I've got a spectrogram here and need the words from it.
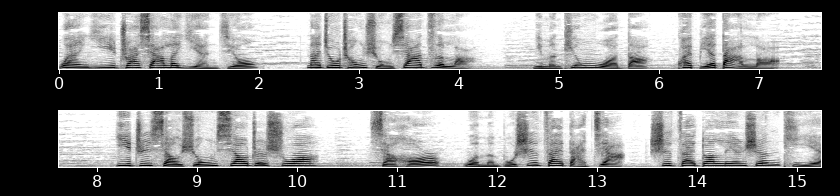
万一抓瞎了眼睛，那就成熊瞎子了。你们听我的，快别打了。一只小熊笑着说：“小猴儿，我们不是在打架，是在锻炼身体。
